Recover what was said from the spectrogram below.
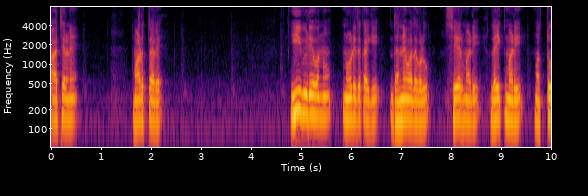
ಆಚರಣೆ ಮಾಡುತ್ತಾರೆ. ಈ ವಿಡಿಯೋವನ್ನು ನೋಡಿದ್ದಕ್ಕಾಗಿ ಧನ್ಯವಾದಗಳು. ಶೇರ್ ಮಾಡಿ, ಲೈಕ್ ಮಾಡಿ ಮತ್ತು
